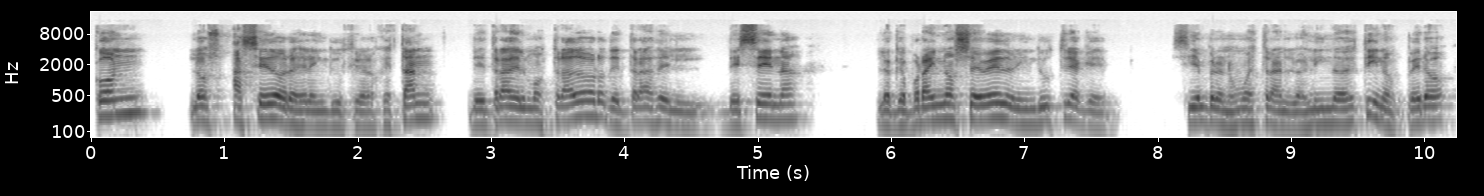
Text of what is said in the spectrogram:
con los hacedores de la industria, los que están detrás del mostrador, detrás del, de escena, lo que por ahí no se ve de una industria que siempre nos muestran los lindos destinos, pero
